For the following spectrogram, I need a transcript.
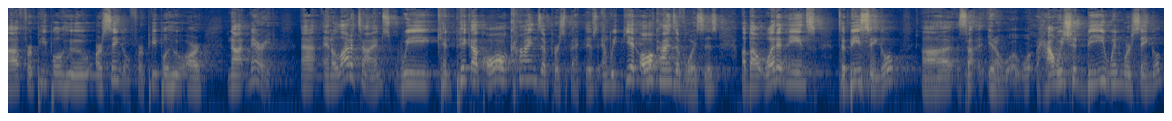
uh, for people who are single, for people who are not married. Uh, and a lot of times we can pick up all kinds of perspectives and we get all kinds of voices about what it means to be single, uh, so, you know, how we should be when we're single.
